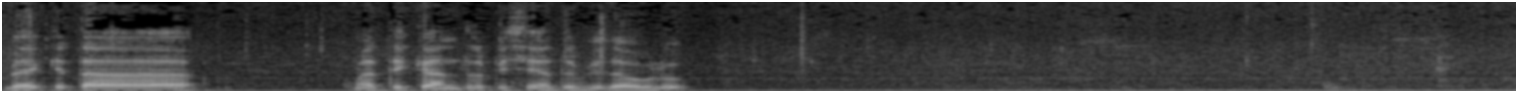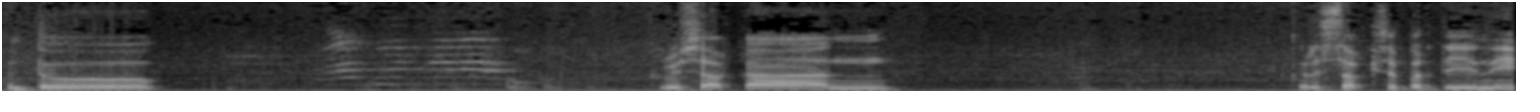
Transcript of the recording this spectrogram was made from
baik kita matikan televisinya terlebih dahulu. Untuk kerusakan kerusak seperti ini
